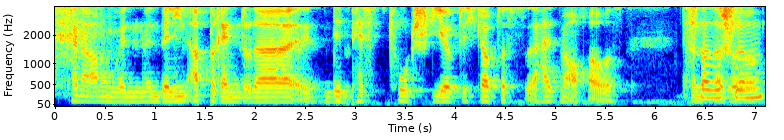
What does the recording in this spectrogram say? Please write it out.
keine Ahnung, wenn, wenn Berlin abbrennt oder den Pesttod stirbt, ich glaube, das halten wir auch aus. Das war so schlimm.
